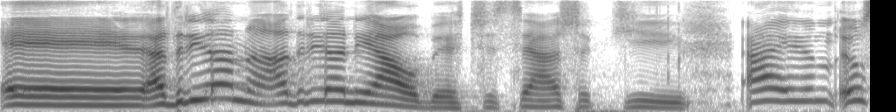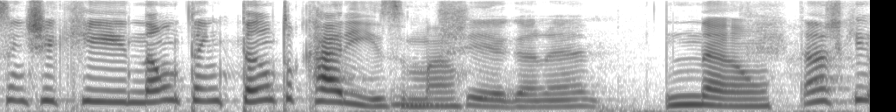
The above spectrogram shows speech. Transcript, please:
É, Adriana, Adriana e Albert, você acha que. Ah, eu, eu, senti que não tem tanto carisma. Não chega, né? Não. Então acho que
